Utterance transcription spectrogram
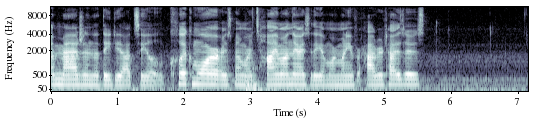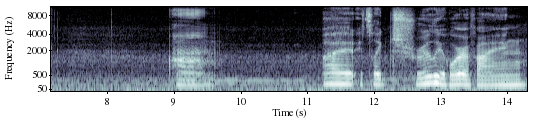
imagine that they do that so you'll click more or spend more time on there so they get more money for advertisers. Um, but it's like truly horrifying.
